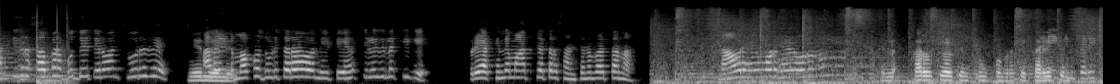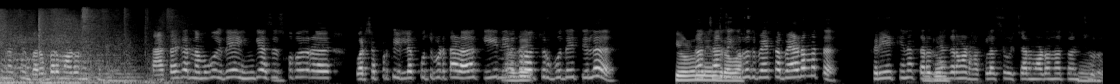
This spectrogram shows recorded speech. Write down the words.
ಅಂತಿದ್ರ ಸಾಬ್ರ ಬುದ್ಧಿ ಐತೇನೋ ಒಂದ್ ಚೂರಿರಿ ಇಲ್ಲ ಅಲ್ಲ ಇಲ್ಲ. ಇಟ್ ಮಕ್ಳು ದುಡಿತಾರ ಒಂದ್ ಇಟ್ಟು ಏನ್ ತಿಳಿದಿಲ್ಲ ಆಕಿಗೆ. ಬರೀ ಅಕ್ಕಿನೇ ಮಾತ್ ಕೇಳ್ತಾರ ಸಂಚನ ಬರ್ತಾನ. ನಾವ್ರ ಹೆಂಗ್ ಮಾಡೋದ್ ಹೇಳಿ ನೋಡೋಣ ಇಲ್ಲ ಕರು ಕೇಳ್ತೀನಿ ತುಂಬ್ಕೊಂಡ್ರಕ್ಕೆ ಕರಿತೀನಿ ಕರಿ ತಿನ್ನಕ್ಕೆ ಬರಬ್ಬರ ಮಾಡೋಣ ಸಾಕಾಗ ನಮಗೂ ಇದೇ ಹಿಂಗೆ ಹಸಿಸ್ಕೋದ್ರ ವರ್ಷ ಪೂರ್ತಿ ಇಲ್ಲೇ ಕೂತ್ ಬಿಡ್ತಾಳ ಆಕಿ ನಿನಗ ಅದೇ. ಒಂಚೂರು ಬುದ್ಧಿ ಐತಿಲ್ಲ? ಕೇಳೋ ಚಂದ ಬೇಕಾ ಬೇಡ ಮತ್ತ? ಕರಿಯಕಿನ ಕರ್ದ ಹೆಂಗರ ಮಾಡಿ ಹಕ್ಲಾಸಿ ವಿಚಾರ ಮಾಡೋಣ ಅಂತ ಒಂಚೂರು.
